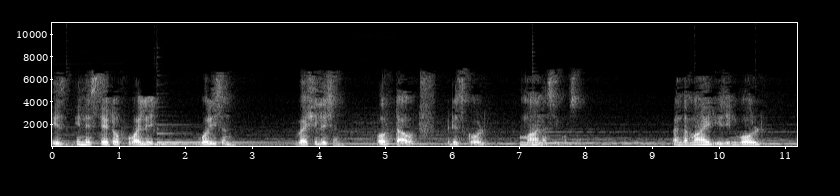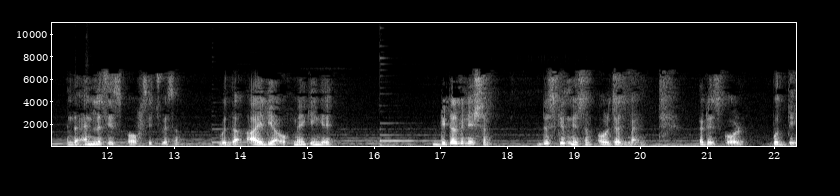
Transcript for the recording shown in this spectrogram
is in a state of volition, vacillation, or doubt, it is called manas emotion. When the mind is involved in the analysis of situation with the idea of making a determination, discrimination, or judgment, it is called buddhi,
